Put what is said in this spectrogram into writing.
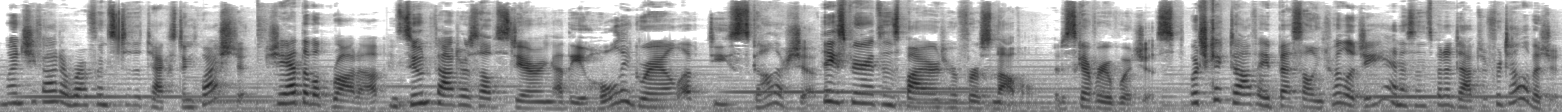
when she found a reference to the text in question. She had the book brought up and soon found herself staring at the holy grail of Dee's scholarship. The experience inspired her first novel, The Discovery of Witches, which kicked off a best-selling trilogy and has since been adapted for television,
